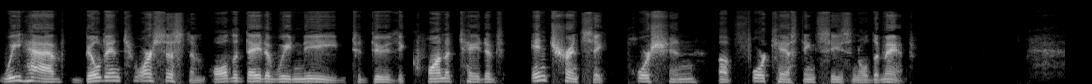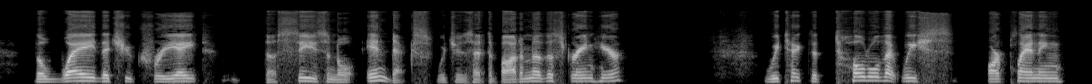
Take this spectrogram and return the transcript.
we have built into our system all the data we need to do the quantitative intrinsic portion of forecasting seasonal demand. The way that you create the seasonal index, which is at the bottom of the screen here, we take the total that we are planning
